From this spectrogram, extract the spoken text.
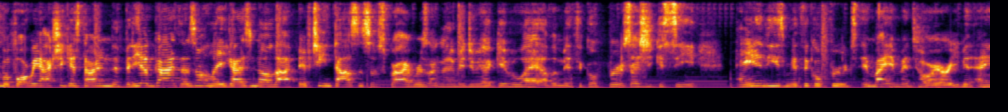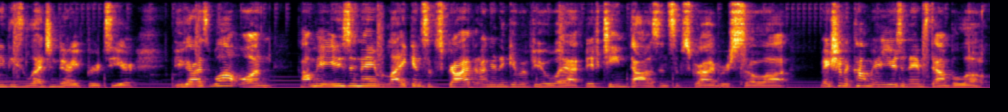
So before we actually get started in the video, guys, I just want to let you guys know that 15,000 subscribers, I'm going to be doing a giveaway of a mythical fruit. So as you can see, any of these mythical fruits in my inventory, or even any of these legendary fruits here, if you guys want one, comment your username, like, and subscribe, and I'm going to give a few away at 15,000 subscribers. So uh, make sure to comment your usernames down below.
